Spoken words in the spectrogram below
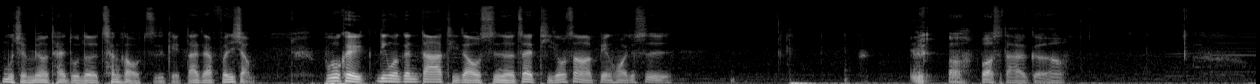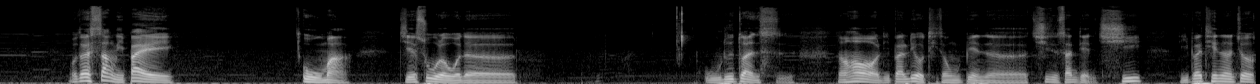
目前没有太多的参考值给大家分享。不过可以另外跟大家提到的是呢，在体重上的变化就是，哦，不好意思打个嗝啊。我在上礼拜五嘛，结束了我的五日断食，然后礼拜六体重变了七十三点七。礼拜天呢，就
